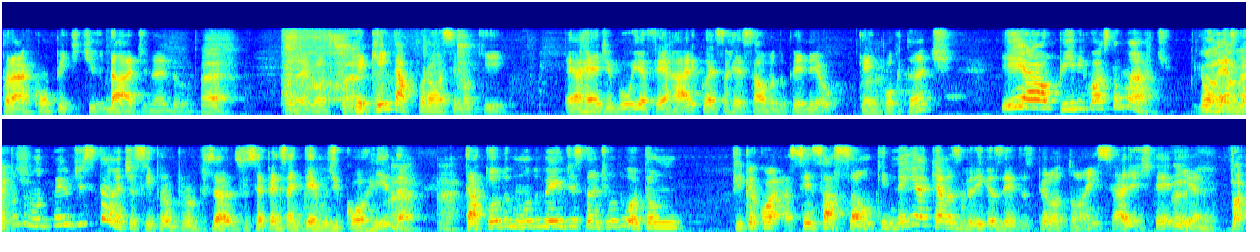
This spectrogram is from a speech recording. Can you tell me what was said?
para a competitividade né, do, É, do negócio. Porque quem está próximo aqui é a Red Bull e a Ferrari, com essa ressalva do pneu, que é É. importante, e a Alpine com a Aston Martin. Porque o resto está todo mundo meio distante, assim, pro, pro- se você pensar em termos de corrida, é, é. tá todo mundo meio distante um do outro. Então fica com a sensação que nem aquelas brigas entre os pelotões a gente teria, né? Vai,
